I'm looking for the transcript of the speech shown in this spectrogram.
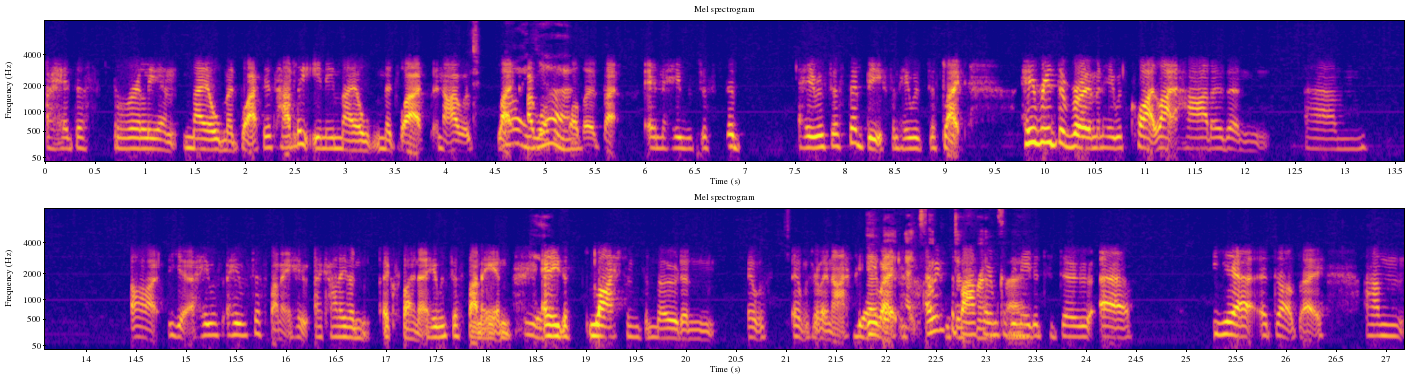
I had this brilliant male midwife. There's hardly any male midwives, and I was like, Oh, I wasn't yeah. bothered, but and he was just the he was just the best, and he was just like he read the room, and he was quite light-hearted and um, uh, yeah, he was he was just funny. He, I can't even explain it. He was just funny, and Yeah. and he just lightened the mood, and it was it was really nice. Yeah, anyway, I went to the bathroom because eh? we needed to do uh yeah, it does, eh? Um,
